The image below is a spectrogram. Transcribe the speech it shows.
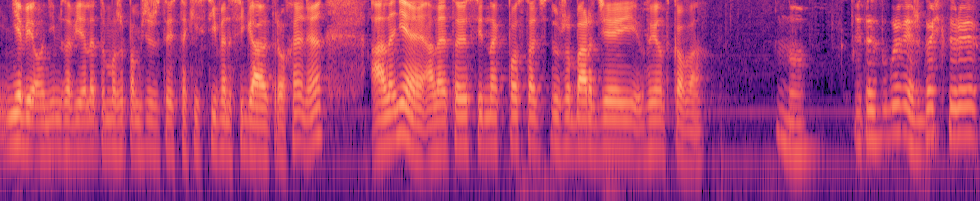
nie wie o nim za wiele, to może pomyśleć, że to jest taki Steven Seagal trochę, nie? Ale nie, ale to jest jednak postać dużo bardziej wyjątkowa. No. I to jest w ogóle, wiesz, gość, który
